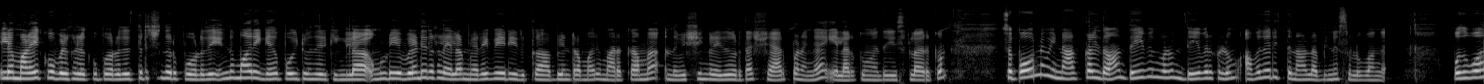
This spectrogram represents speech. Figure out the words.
இல்லை மலைக்கோவில்களுக்கு போகிறது திருச்செந்தூர் போகிறது இந்த மாதிரி எங்கேயாவது போயிட்டு வந்திருக்கீங்களா? உங்களுடைய வேண்டுதல்கள் எல்லாம் நிறைவேறி இருக்கா அப்படின்ற மாதிரி மறக்காமல் அந்த விஷயங்கள் எதுவும் இருந்தால் ஷேர் பண்ணுங்கள் எல்லாருக்கும் வந்து யூஸ்ஃபுல்லாக இருக்கும். ஸோ பௌர்ணமி நாட்கள் தான் தெய்வங்களும் தேவர்களும் அவதரித்த நாள் அப்படின்னு சொல்லுவாங்க. பொதுவாக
